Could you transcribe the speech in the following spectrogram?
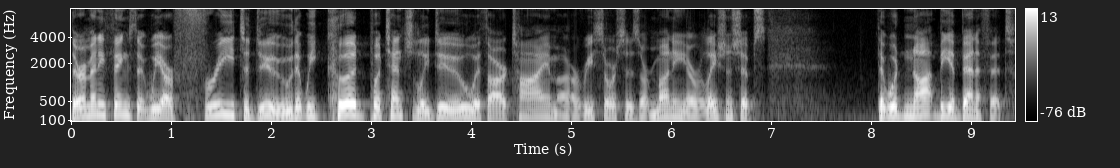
There are many things that we are free to do that we could potentially do with our time, our resources, our money, our relationships that would not be a benefit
